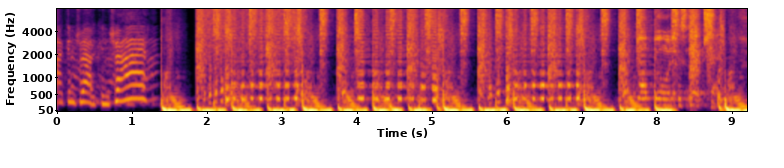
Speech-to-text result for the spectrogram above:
try, I can try, can try. What you doing at the Snapchat?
